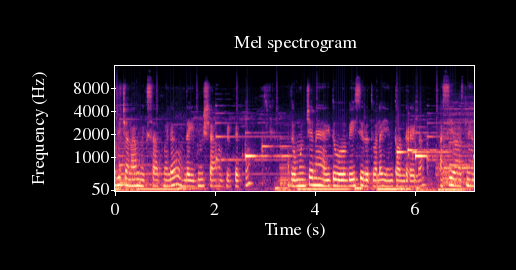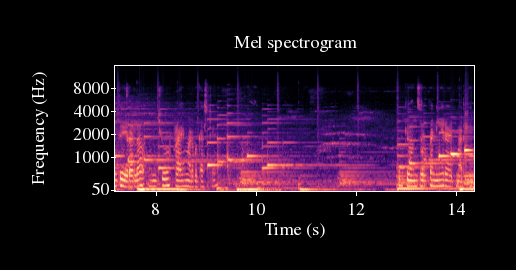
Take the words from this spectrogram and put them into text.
ಇದು ಚೆನ್ನಾಗಿ ಮಿಕ್ಸ್ ಆದಮೇಲೆ ಒಂದು ಐದು ನಿಮಿಷ ಬಿಡಬೇಕು ಅದು ಮುಂಚೆನೇ ಇದು ಬೇಯಿಸಿರುತ್ತವಲ್ಲ ಏನು ತೊಂದರೆ ಇಲ್ಲ. ಹಸಿ ವಾಸನೆ ಅಂತೂ ಇರಲ್ಲ, ಒಂಚೂರು ಫ್ರೈ ಮಾಡ್ಬೇಕಷ್ಟೆ. ಅದಕ್ಕೆ ಒಂದು ಸ್ವಲ್ಪ ನೀರು ಆ್ಯಡ್ ಮಾಡ್ತೀನಿ.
